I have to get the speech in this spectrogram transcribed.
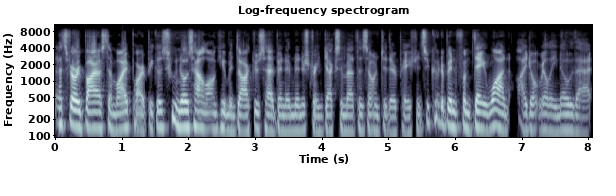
That's very biased on my part because who knows how long human doctors had been administering dexamethasone to their patients. It could have been from day one. I don't really know that.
